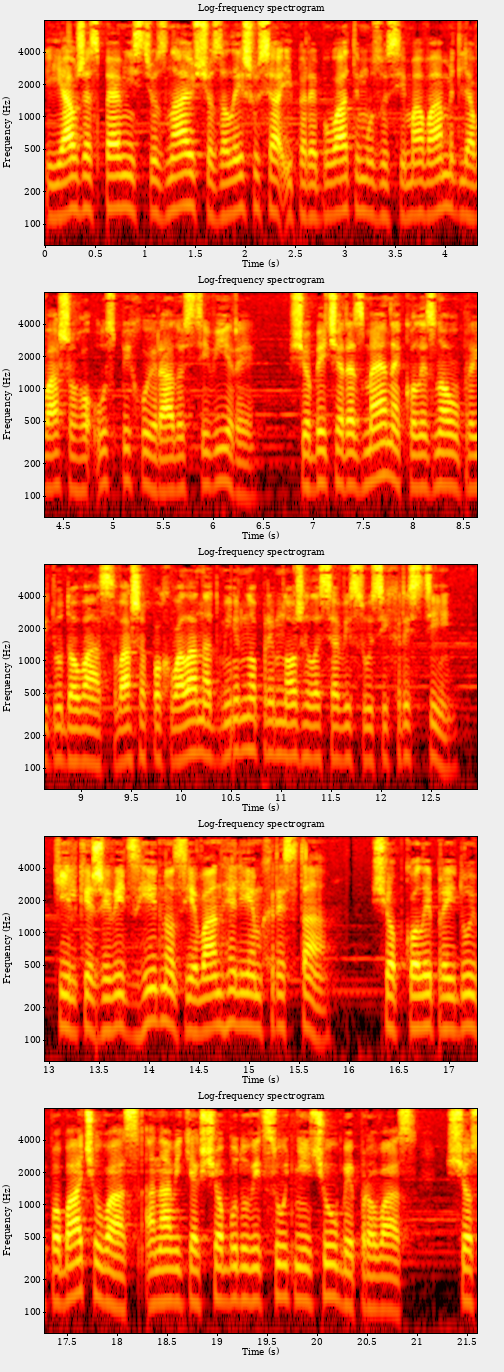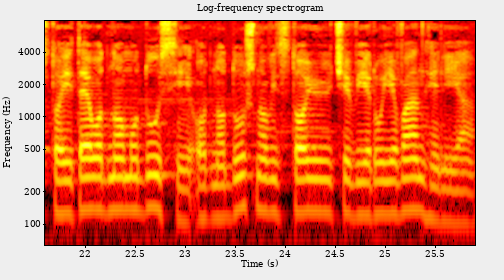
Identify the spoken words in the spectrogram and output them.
І я вже з певністю знаю, що залишуся і перебуватиму з усіма вами для вашого успіху і радості віри, щоби через мене, коли знову прийду до вас, ваша похвала надмірно примножилася в Ісусі Христі. Тільки живіть згідно з Євангелієм Христа, щоб коли прийду і побачу вас, а навіть якщо буду відсутній і чув про вас, що стоїте в одному дусі, однодушно відстоюючи віру Євангелія.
